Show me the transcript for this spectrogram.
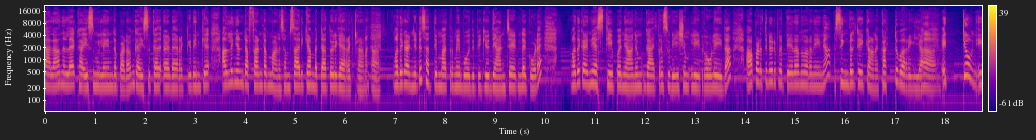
തല എന്നുള്ള കൈസ് മിലേന്റെ പടം കൈസ് ഡയറക്റ്റ് ചെയ്ത് എനിക്ക് അതിൽ ഞാൻ ഡഫ് ആൻഡ് ഡം ആണ്. സംസാരിക്കാൻ പറ്റാത്ത ഒരു ക്യാരക്ടറാണ്. അത് കഴിഞ്ഞിട്ട് സത്യം മാത്രമേ ബോധിപ്പിക്കൂ ധ്യാൻ ചേട്ടന്റെ കൂടെ. അത് കഴിഞ്ഞ് എസ്കേപ്പ് ഞാനും ഗായത്രി സുരേഷും ലീഡ് റോൾ ചെയ്ത. ആ പടത്തിന്റെ ഒരു പ്രത്യേകത എന്ന് പറഞ്ഞു കഴിഞ്ഞാൽ സിംഗിൾ ടേക്ക് ആണ് കട്ട് പറയില്ല. ഏറ്റവും ഈ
